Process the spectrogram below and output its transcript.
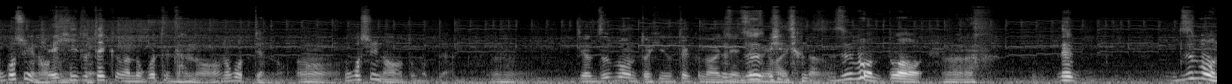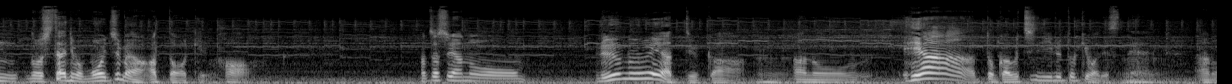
おかしいなえヒートテックが残ってたの？残ってんの。うん、うん、おかしいなと思ってじゃあズボンとヒートテックの間にズ何が入ってたの、ズボンとうん、でズボンの下にももう一枚あったわけよ。は私あのルームウェアっていうかあ、あの部屋とかうちにいる時はですね、あの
